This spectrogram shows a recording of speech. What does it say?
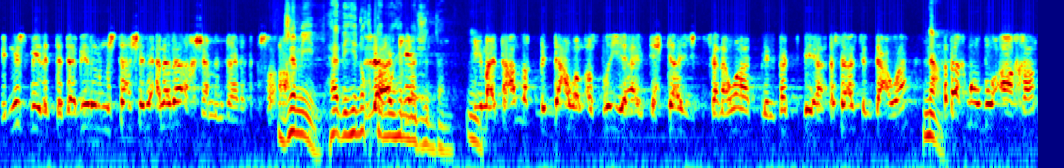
بالنسبة للتدابير المستعجله أنا لا أخشى من ذلك بصراحة. جميل. هذه نقطة مهمة جدا. فيما يتعلق بالدعوة الأصلية هي بتحتاج سنوات للبت بها. أساس الدعوة. نعم. هذا موضوع آخر.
